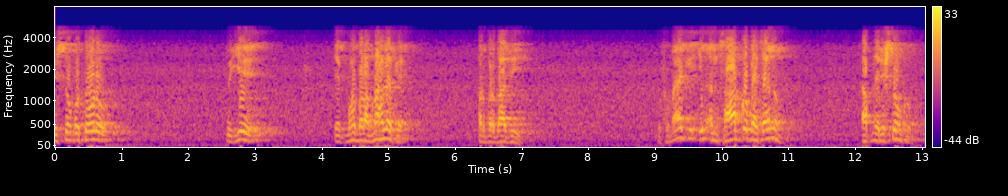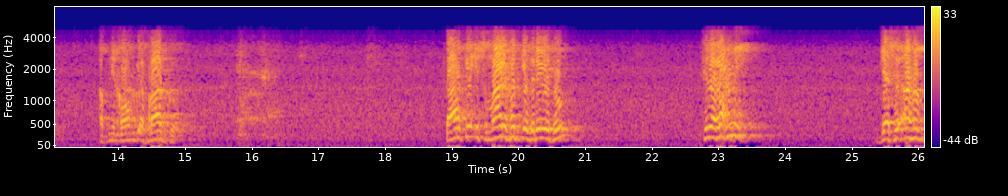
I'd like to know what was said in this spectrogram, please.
رشتوں کو توڑو، تو یہ ایک بہت بڑا مہلک ہے اور بربادی تو فرمایا کہ ان انصاب کو پہچانو، اپنے رشتوں کو۔ اپنی قوم کے افراد کو۔ تاکہ اس معرفت کے ذریعے تو فی رحمی جیسے اہم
